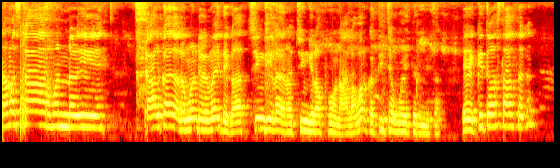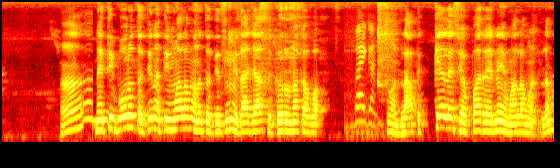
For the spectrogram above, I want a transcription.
नमस्कार मंडळी. काल काय झालं मंडळी माहितीये का? चिंगीला आहे ना चिंगीला फोन आला बरं का तिच्या मैत्रिणीचा. ए किती वाजता आलत का? नाही ती बोलत होती ना ती मला म्हणत होती तुम्ही दाजी असं करू नका बा. म्हटलं आता केल्याशिवाय पर्याय नाही मला म्हटलं.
